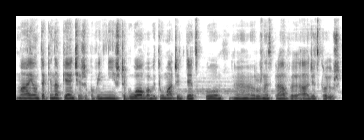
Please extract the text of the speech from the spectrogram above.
mają takie napięcie, że powinni szczegółowo wytłumaczyć dziecku e, różne sprawy, a dziecko już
